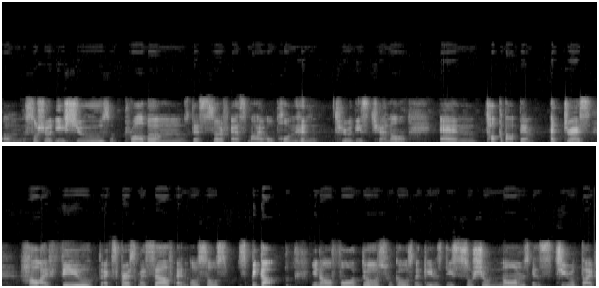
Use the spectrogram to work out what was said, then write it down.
um, social issues problems that serve as my opponent through this channel and talk about them address how i feel to express myself and also speak up you know for those who goes against these social norms and stereotypes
